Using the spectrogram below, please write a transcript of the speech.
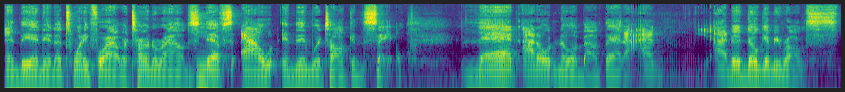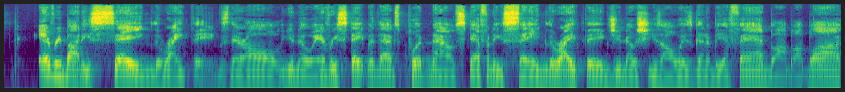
and then in a 24 hour turnaround, hmm. Steph's out, and then we're talking sale. That I don't know about that. I, I didn't. Don't get me wrong. Everybody's saying the right things. They're all, you know, every statement that's putting out, Stephanie's saying the right things. You know, she's always going to be a fan. Blah blah blah.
